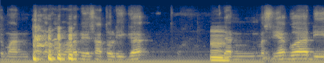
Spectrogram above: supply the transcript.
cuman Kamara di satu liga Hmm. dan mestinya gue di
